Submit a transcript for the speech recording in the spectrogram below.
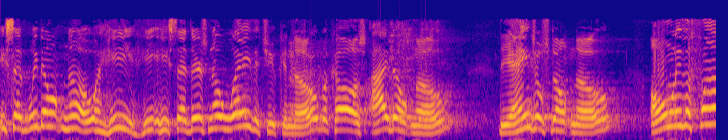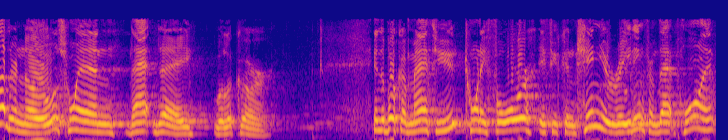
He said, We don't know. He, he, he said, There's no way that you can know because I don't know. The angels don't know. Only the Father knows when that day will occur. In the book of Matthew 24, if you continue reading from that point,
